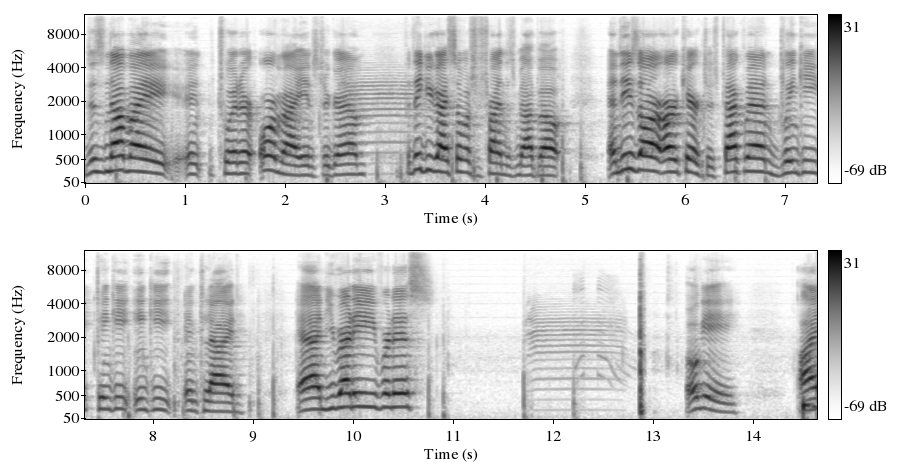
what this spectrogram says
this is not my uh, Twitter or my Instagram. But thank you guys so much for trying this map out. And these are our characters. Pac-Man, Blinky, Pinky, Inky, and Clyde. And you ready for this? Okay. I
